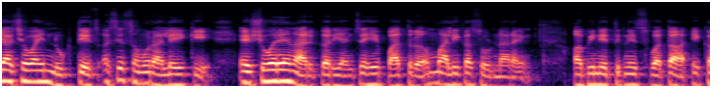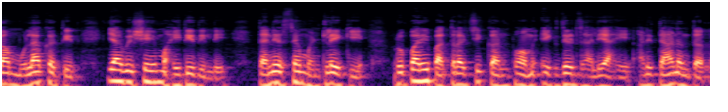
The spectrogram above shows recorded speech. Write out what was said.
याशिवाय नुकतेच असे समोर आले आहे की ऐश्वर्या नारकर यांचे हे पात्र मालिका सोडणार आहे. अभिनेत्रीने स्वतः एका मुलाखतीत याविषयी माहिती दिली. त्याने असे म्हटले की रुपाली पात्राची कन्फर्म एक्झिट झाली आहे आणि त्यानंतर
